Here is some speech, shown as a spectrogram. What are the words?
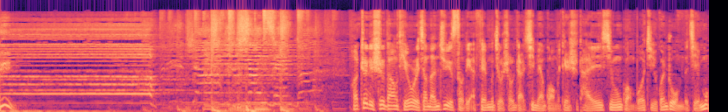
育。好，这里是大话体育，我是江南剧，锁定 FM 九十五点七绵广播电视台新闻广播，继续关注我们的节目。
